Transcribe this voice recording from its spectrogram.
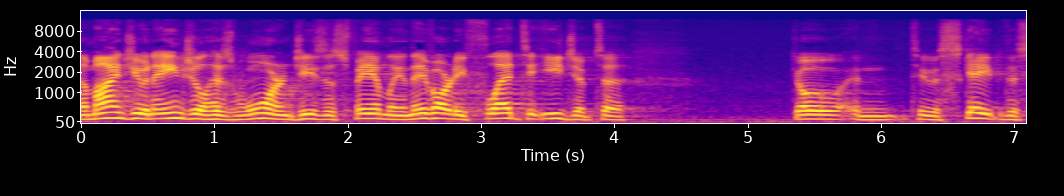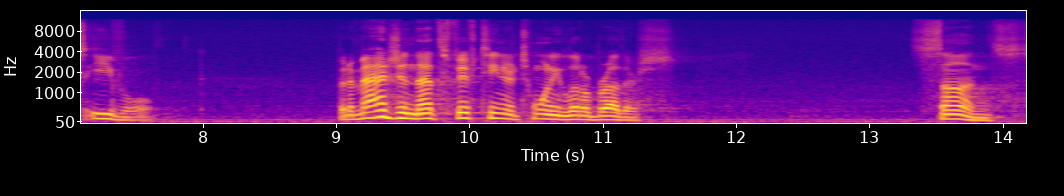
Now, mind you, an angel has warned Jesus' family, and they've already fled to Egypt to go and to escape this evil. But imagine that's 15 or 20 little brothers, sons,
